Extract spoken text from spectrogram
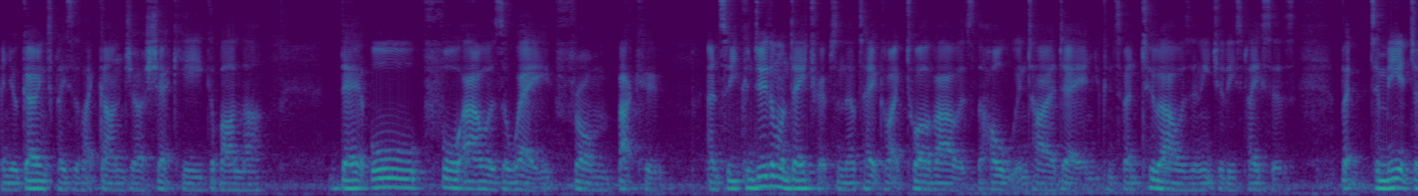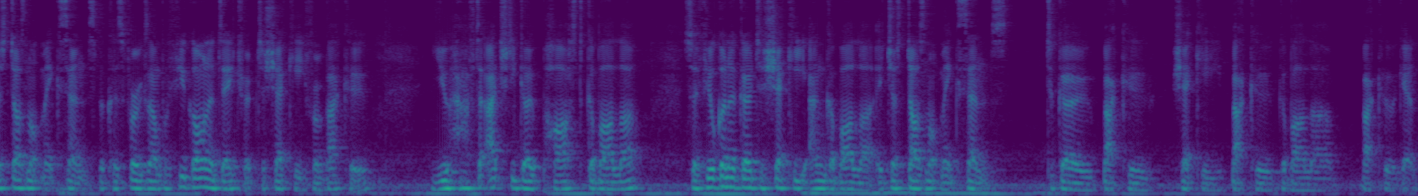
and you're going to places like Ganja, Sheki, Gabala, they're all four hours away from Baku. And so you can do them on day trips and they'll take like 12 hours the whole entire day and you can spend two hours in each of these places. But to me, it just does not make sense because, for example, if you go on a day trip to Sheki from Baku, you have to actually go past Gabala. So if you're going to go to Sheki and Gabala, it just does not make sense to go Baku, Sheki, Baku, Gabala, Baku again.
